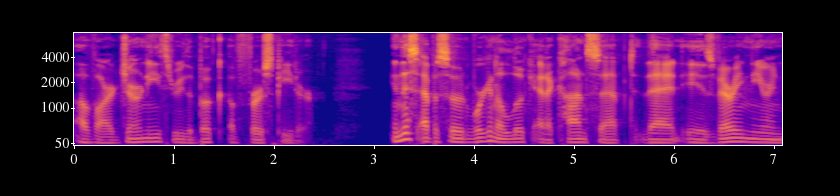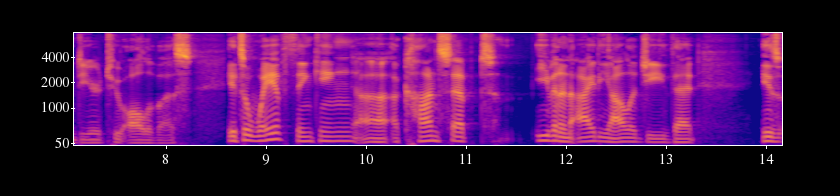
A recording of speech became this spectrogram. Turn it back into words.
of our journey through the book of 1 Peter. In this episode, we're going to look at a concept that is very near and dear to all of us. It's a way of thinking, uh, a concept, even an ideology that is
